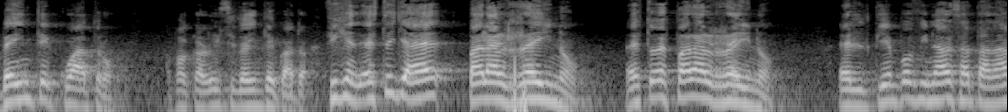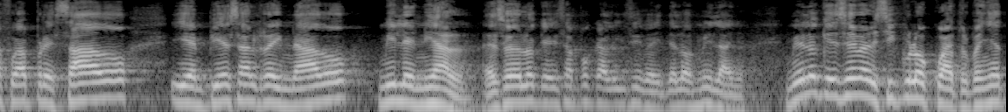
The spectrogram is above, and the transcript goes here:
24. Apocalipsis 24. Fíjense, este ya es para el reino. Esto es para el reino. El tiempo final, Satanás fue apresado y empieza el reinado milenial. Eso es lo que dice Apocalipsis 20, los mil años. Miren lo que dice el versículo 4. Peña,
